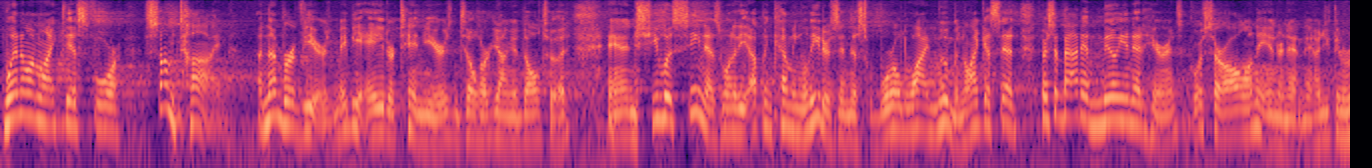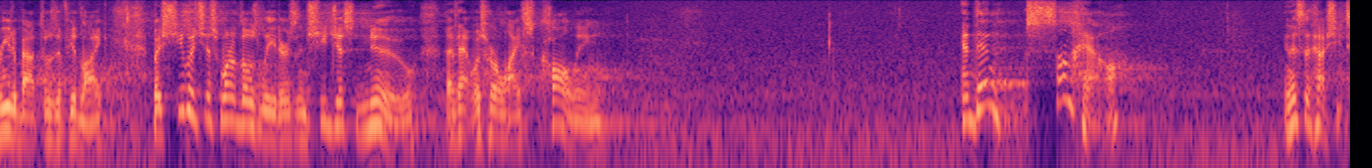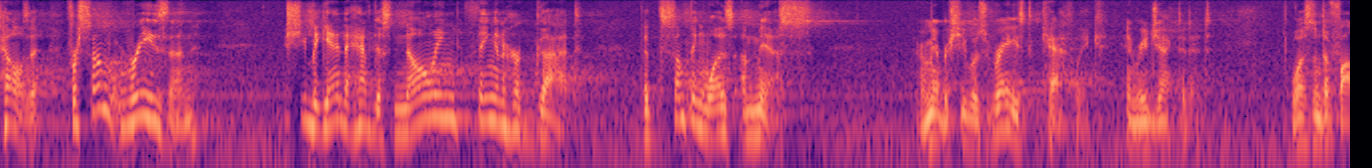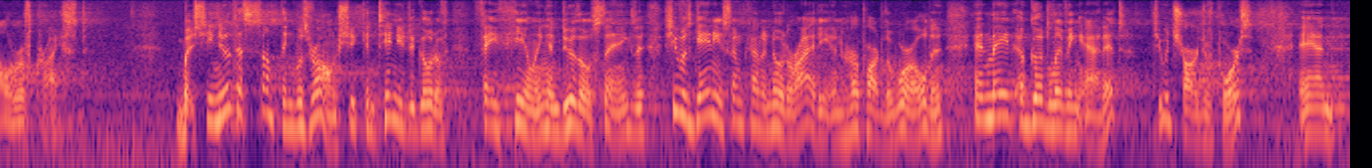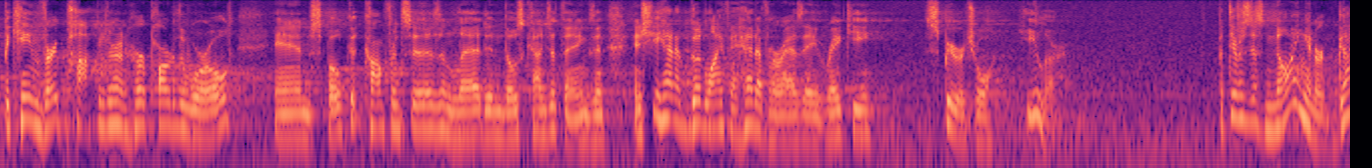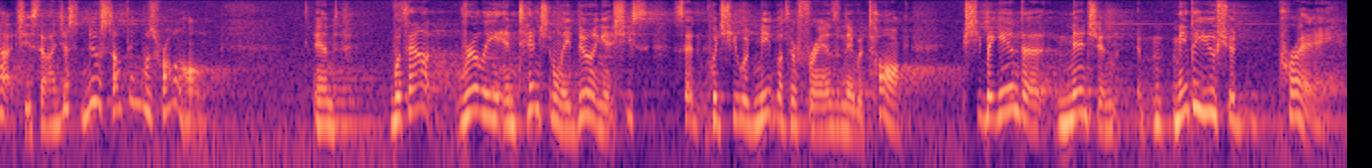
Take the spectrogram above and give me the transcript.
went on like this for some time a number of years, maybe eight or 10 years until her young adulthood. And she was seen as one of the up and coming leaders in this worldwide movement. Like I said, there's about a million adherents. Of course, they're all on the internet now. You can read about those if you'd like. But she was just one of those leaders, and she just knew that that was her life's calling. And then somehow, and this is how she tells it, for some reason, she began to have this knowing thing in her gut that something was amiss. Remember, she was raised Catholic and rejected it, wasn't a follower of Christ. But she knew that something was wrong. She continued to go to faith healing and do those things. She was gaining some kind of notoriety in her part of the world and, and made a good living at it. She would charge, of course, and became very popular in her part of the world and spoke at conferences and led in those kinds of things. And, and she had a good life ahead of her as a Reiki spiritual healer. But there was this gnawing in her gut. She said, I just knew something was wrong. And without really intentionally doing it, she said when she would meet with her friends and they would talk, she began to mention, maybe you should pray.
